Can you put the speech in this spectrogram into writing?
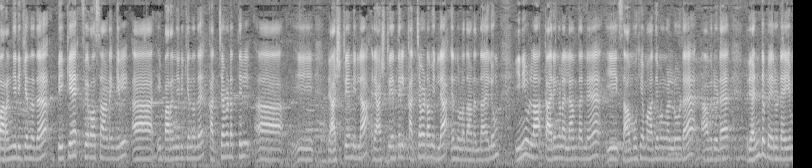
പറഞ്ഞിരിക്കുന്നത്. പി കെ ഫിറോസ് ആണെങ്കിൽ ഈ പറഞ്ഞിരിക്കുന്നത് കച്ചവടത്തിൽ ഈ രാഷ്ട്രീയമില്ല രാഷ്ട്രീയത്തിൽ കച്ചവടമില്ല എന്നുള്ളതാണ്. എന്തായാലും ഇനിയുള്ള കാര്യങ്ങളെല്ലാം തന്നെ ഈ സാമൂഹ്യ മാധ്യമങ്ങളിലൂടെ അവരുടെ രണ്ടു പേരുടെയും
